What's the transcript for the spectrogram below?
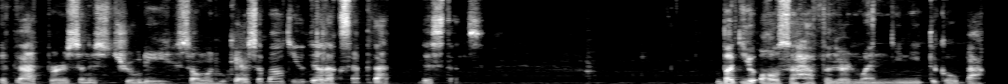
if that person is truly someone who cares about you, they'll accept that distance. But you also have to learn when you need to go back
